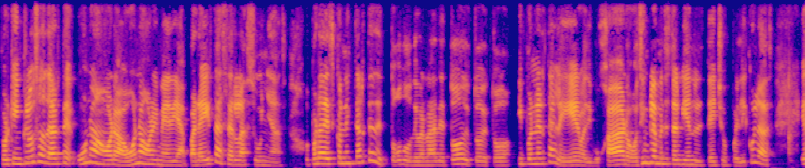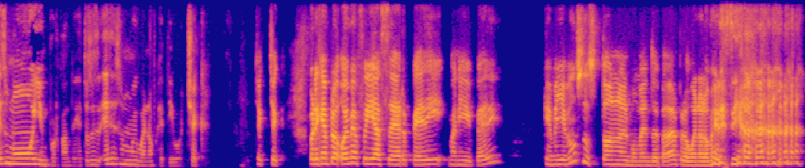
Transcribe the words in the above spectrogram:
Porque incluso darte una hora o una hora y media para irte a hacer las uñas o para desconectarte de todo, de verdad, de todo, de todo, de todo, y ponerte a leer o a dibujar o simplemente estar viendo el techo, películas, es muy importante. Entonces, ese es un muy bueno objetivo. Check. Check, check. Por ejemplo, hoy me fui a hacer pedi, mani pedi, que me llevé un sustón al momento de pagar, pero bueno, lo merecía.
